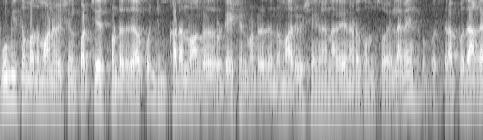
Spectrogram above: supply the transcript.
பூமி சம்மந்தமான விஷயங்கள் பர்ச்சேஸ் பண்ணுறதுக்காக கொஞ்சம் கடன் வாங்குறது ரொட்டேஷன் பண்ணுறது இந்த மாதிரி விஷயங்கள் நிறைய நடக்கும். ஸோ எல்லாமே ரொம்ப சிறப்பு தாங்க.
